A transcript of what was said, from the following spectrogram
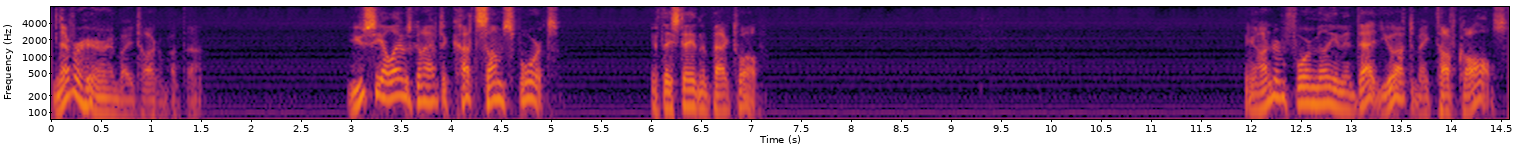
Never hear anybody talk about that. UCLA was going to have to cut some sports if they stayed in the Pac 12. You know, 104 million in debt, you have to make tough calls.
